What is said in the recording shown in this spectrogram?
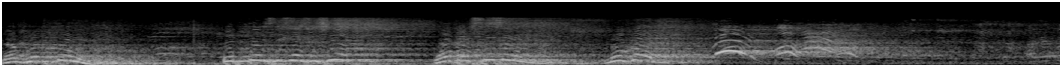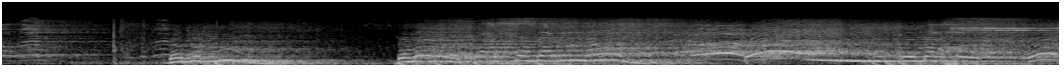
Number 2. 15 seconds to shoot. Number 7. Nugon. Number 2. Dahil, pass to Garunham. Hey! Hindi pumasok. Eh!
